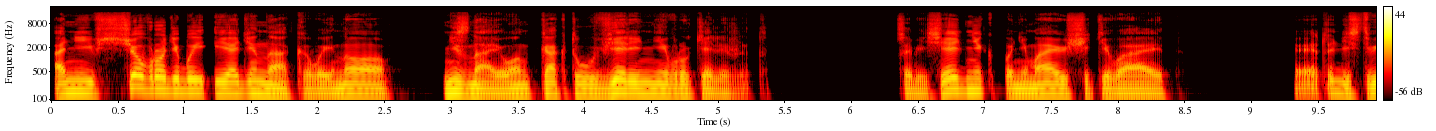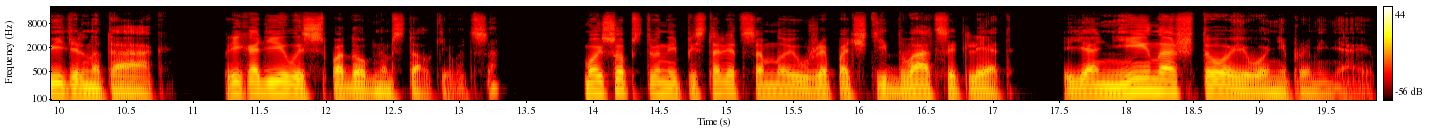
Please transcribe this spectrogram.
Они все вроде бы и одинаковые, но, не знаю, он как-то увереннее в руке лежит. Собеседник, понимающе кивает. Это действительно так. Приходилось с подобным сталкиваться. Мой собственный пистолет со мной уже почти 20 лет, и я ни на что его не променяю.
